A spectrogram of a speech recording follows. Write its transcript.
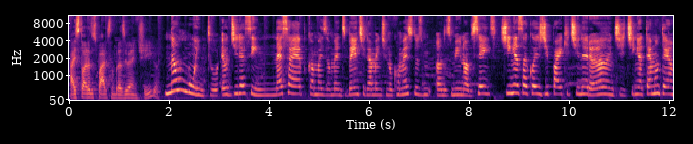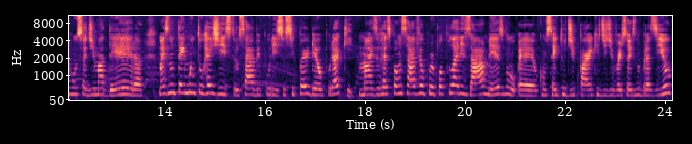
A história dos parques no Brasil é antiga? Não muito. Eu diria assim, nessa época, mais ou menos, bem antigamente, no começo dos anos 1900, tinha essa coisa de parque itinerante, tinha até montanha-russa de madeira, mas não tem muito registro, sabe? Por isso se perdeu por aqui. Mas o responsável por popularizar mesmo é, o conceito de parque de diversões no Brasil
